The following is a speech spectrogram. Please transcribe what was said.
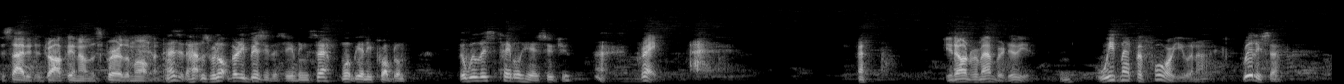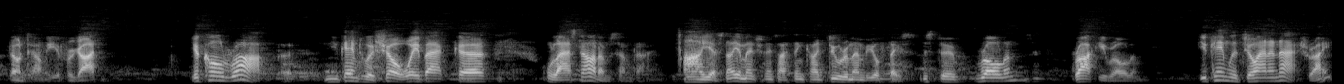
Decided to drop in on the spur of the moment. As it happens, we're not very busy this evening, sir. Won't be any problem. But will this table here suit you? Ah, Great. you don't remember, do you? We've met before, you and I. Really, sir? Don't tell me you forgot. You're called Rob. Uh, you came to a show way back, uh, oh, last autumn sometime. Ah, yes. Now you mention it, I think I do remember your face. Mr. Roland? Rocky Roland. You came with Joanna Nash, right?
